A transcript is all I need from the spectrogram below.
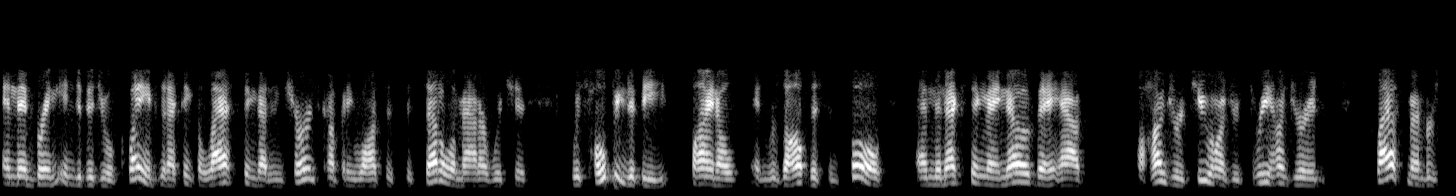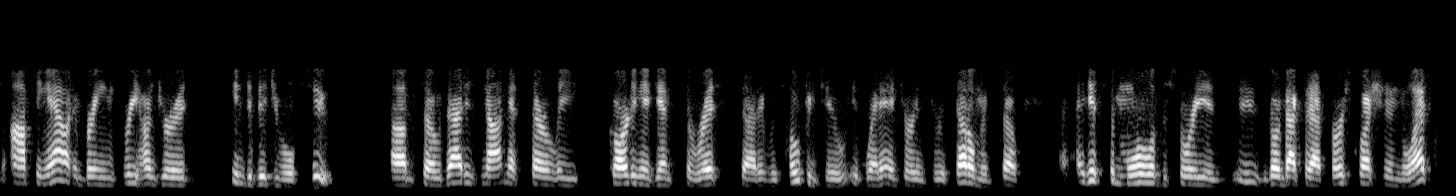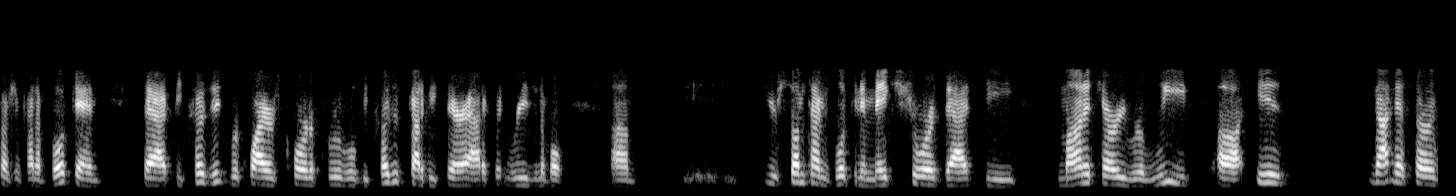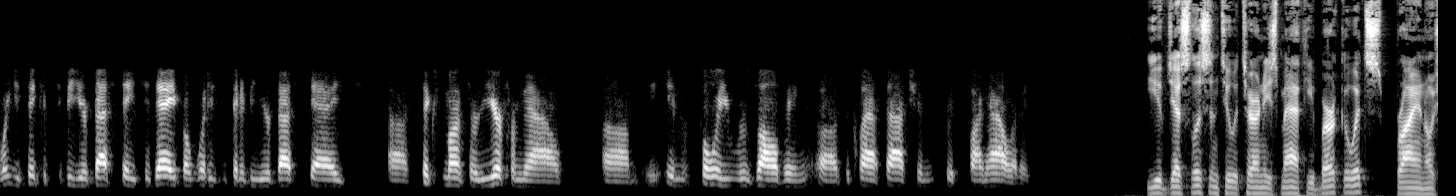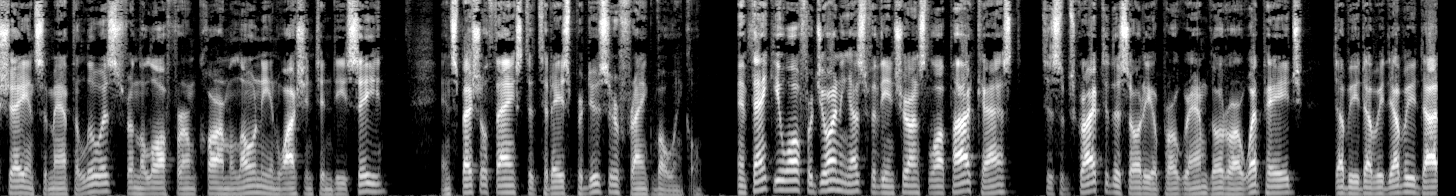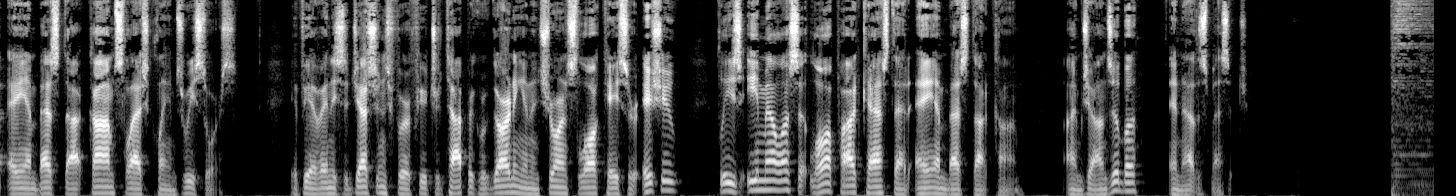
and then bring individual claims. And I think the last thing that an insurance company wants is to settle a matter which it was hoping to be final and resolve this in full. And the next thing they know, they have 100, 200, 300 class members opting out and bringing 300 individual suits. Um, so that is not necessarily guarding against the risks that it was hoping to when entering into a settlement. So I guess the moral of the story is, is going back to that first question and the last question, kind of bookend that because it requires court approval, because it's got to be fair, adequate, and reasonable, um, you're sometimes looking to make sure that the monetary relief uh, is not necessarily what you think it to be your best day today, but what is going to be your best day uh, six months or a year from now um, in fully resolving uh, the class action with finality. You've just listened to attorneys Matthew Berkowitz, Brian O'Shea, and Samantha Lewis from the law firm Carr Maloney in Washington, D.C. And special thanks to today's producer, Frank Vowinkel. And thank you all for joining us for the Insurance Law Podcast. To subscribe to this audio program, go to our webpage, www.ambest.com slash claims resource. If you have any suggestions for a future topic regarding an insurance law case or issue, please email us at lawpodcast at ambest.com. I'm John Czuba, and now this message.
